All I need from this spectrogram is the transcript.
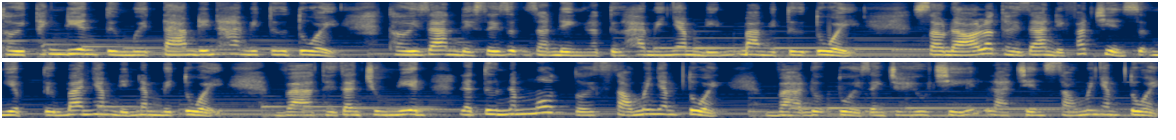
thời thanh niên từ 18 đến 24 tuổi, thời gian để xây dựng gia đình là từ 25 đến 34 tuổi. Sau đó là thời gian để phát triển sự nghiệp từ 35 đến 50 tuổi và thời gian trung niên là từ 51 tới 65 tuổi và độ tuổi dành cho hưu trí là trên 65 tuổi.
